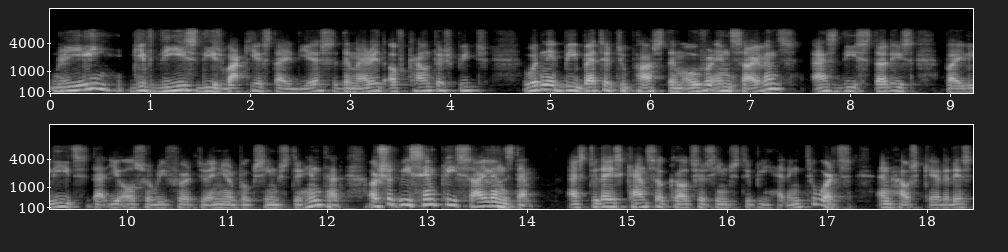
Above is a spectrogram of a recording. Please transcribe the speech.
really give these these wackiest ideas the merit of counter speech? Wouldn't it be better to pass them over in silence, as these studies by Leeds that you also refer to in your book seems to hint at? Or should we simply silence them? As today's cancel culture seems to be heading towards, and how scared it is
